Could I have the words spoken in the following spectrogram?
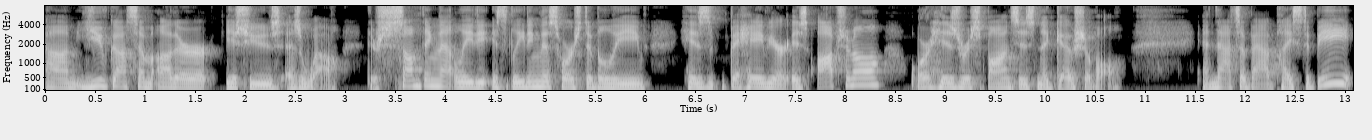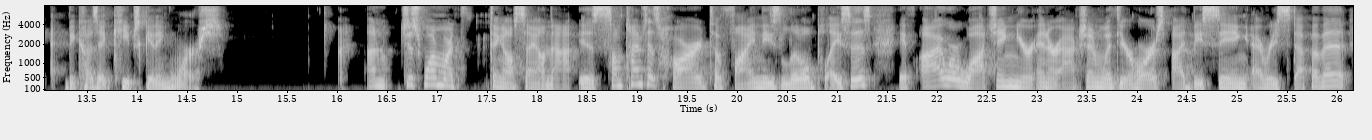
um, you've got some other issues as well. There's something that lead, is leading this horse to believe his behavior is optional or his response is negotiable. And that's a bad place to be because it keeps getting worse. And just one more thing I'll say on that is sometimes it's hard to find these little places. If I were watching your interaction with your horse, I'd be seeing every step of it.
